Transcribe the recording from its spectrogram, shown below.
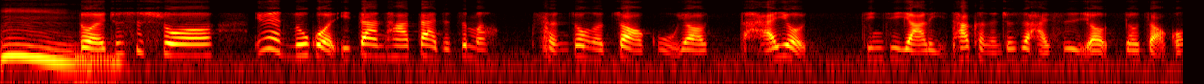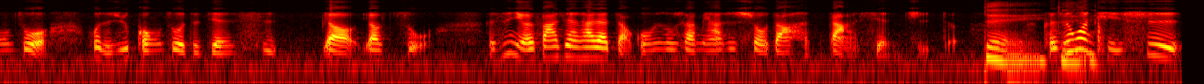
嗯，对，就是说，因为如果一旦他带着这么沉重的照顾，要还有经济压力，他可能就是还是要有找工作或者去工作这件事要要做，可是你会发现他在找工作上面他是受到很大限制的。对，可是问题是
